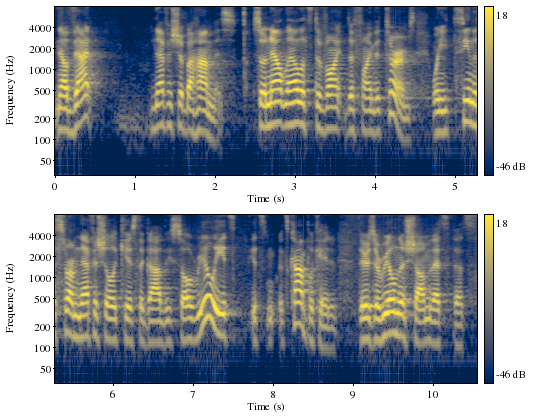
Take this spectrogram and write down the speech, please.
Now that Nefesh Bahamas, So now, now let's define, define the terms. When you see in the Svarim Nefesh Elokis, the godly soul, really it's, it's, it's complicated. There's a real neshama, that's, that's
